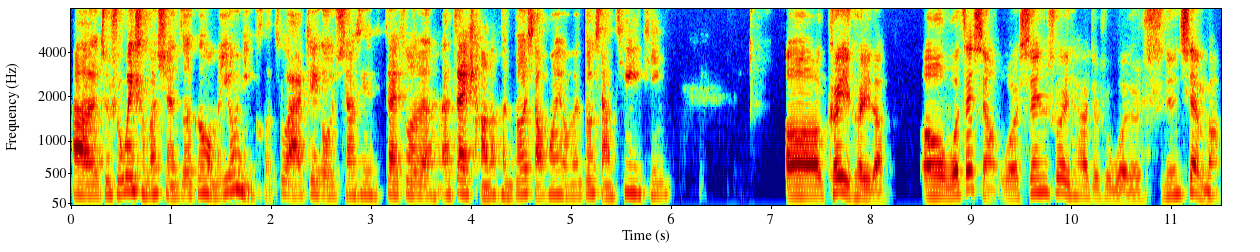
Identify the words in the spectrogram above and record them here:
呃，就是为什么选择跟我们优你合作啊？这个我相信在座的呃在场的很多小朋友们都想听一听。呃，可以可以的。呃，我在想，我先说一下就是我的时间线吧。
